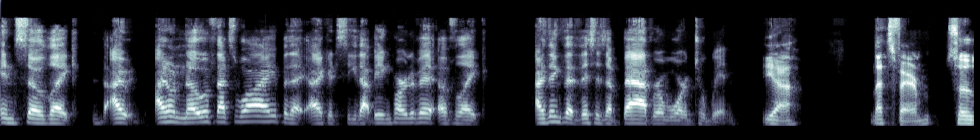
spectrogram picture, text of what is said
And so, like, I, I don't know if that's why, but I, I could see that being part of it. Of like, I think that this is a bad reward to win. Yeah, that's fair. So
